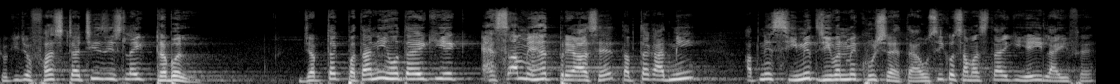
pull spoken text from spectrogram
क्योंकि जो first touch is is like trouble जब तक पता नहीं होता है कि एक ऐसा मेहत प्रयास है, तब तक आदमी अपने सीमित जीवन में खुश रहता है। उसी को समझता है कि यही लाइफ है।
